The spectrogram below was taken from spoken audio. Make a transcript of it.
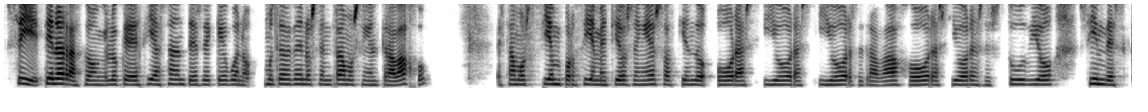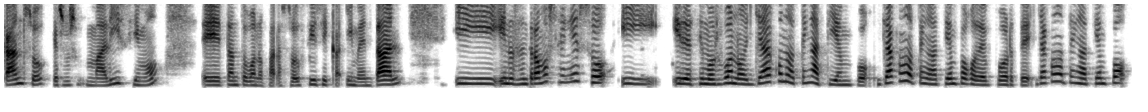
Sí, tienes razón, lo que decías antes de que, bueno, muchas veces nos centramos en el trabajo estamos 100% metidos en eso, haciendo horas y horas y horas de trabajo, horas y horas de estudio, sin descanso, que eso es malísimo, eh, tanto bueno para salud física y mental, y, nos centramos en eso y, decimos, bueno, ya cuando tenga tiempo, ya cuando tenga tiempo hago deporte, ya cuando tenga tiempo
